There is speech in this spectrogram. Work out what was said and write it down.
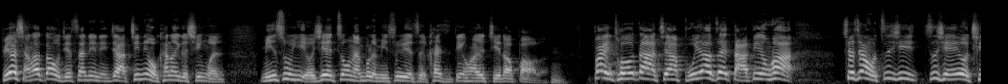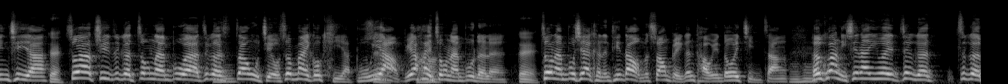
不要想到端午节三天连假。今天我看到一个新闻，民宿有些中南部的民宿业者开始电话就接到爆了，拜托大家不要再打电话。就像我之前之前也有亲戚啊，说要去这个中南部啊，这个端午节，我说卖过去啊，不要不要害中南部的人。对，中南部现在可能听到我们双北跟桃园都会紧张，何况你现在因为这个这个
